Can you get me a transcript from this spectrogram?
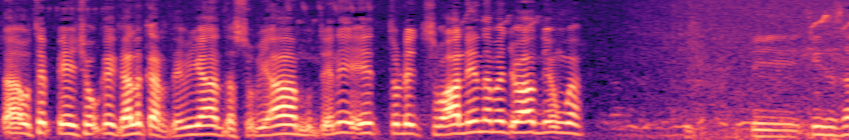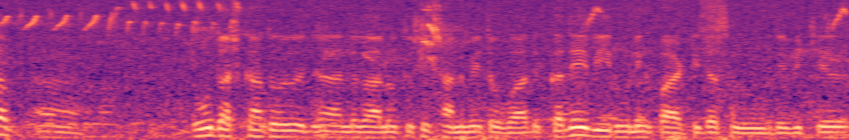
ਤਾਂ ਉੱਥੇ ਪੇਸ਼ ਹੋ ਕੇ ਗੱਲ ਕਰਦੇ ਵੀ ਆਹ ਦੱਸੋ ਵੀ ਆਹ ਮੁੱਦੇ ਨੇ ਇਹ ਤੁਹਾਡੇ ਸਵਾਲ ਨੇ ਤਾਂ ਮੈਂ ਜਵਾਬ ਦੇਵਾਂਗਾ। ਤੇ ਕਿਸ ਸਾਹਿਬ ਦੋ ਦਸ਼ਕਾਂ ਤੋਂ ਲਗਾ ਲਓ ਤੁਸੀਂ 98 ਤੋਂ ਬਾਅਦ ਕਦੇ ਵੀ ਰੂਲਿੰਗ ਪਾਰਟੀ ਦਾ ਸੰਗਰੂਰ ਦੇ ਵਿੱਚ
